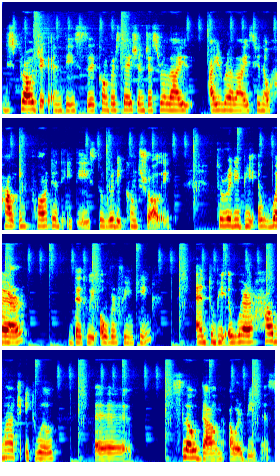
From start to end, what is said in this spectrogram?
this project and this uh, conversation just realize I realize you know how important it is to really control it, to really be aware that we overthinking and to be aware how much it will uh, slow down our business.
